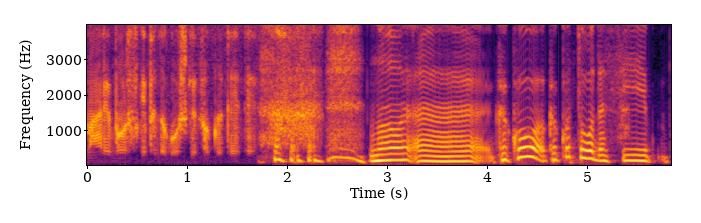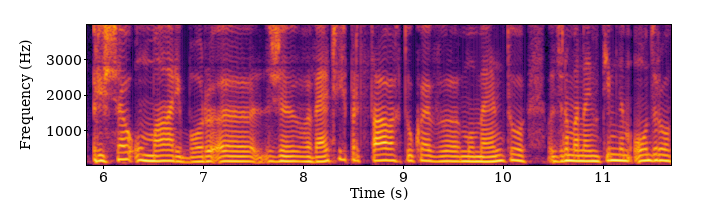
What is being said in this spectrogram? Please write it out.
Mariborski pedagoški fakulteti. no, uh, kako, kako to, da si prišel v Maribor, uh, že v večjih predstavah tukaj v momentu, oziroma na intimnem odru,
